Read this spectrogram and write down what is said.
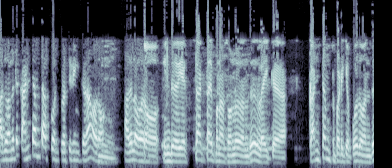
அது வந்துட்டு கண்டெம்ட் ஆஃப் கோர்ட் ப்ரொசீடிங்க்கு தான் வரும். அதுல வரும் இந்த எக்ஸாக்டா இப்ப நான் சொன்னது வந்து லைக் கண்டெம்ட் படிக்க போது வந்து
